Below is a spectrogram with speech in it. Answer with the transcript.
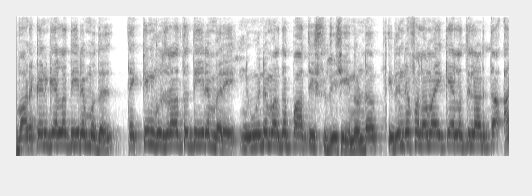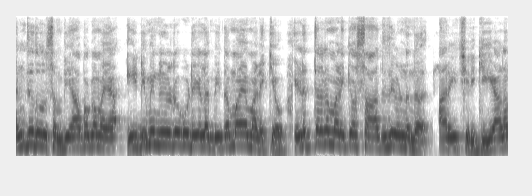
വടക്കൻ കേരള തീരം മുതൽ തെക്കൻ ഗുജറാത്ത് തീരം വരെ ന്യൂനമർദ്ദ പാത്തി സ്ഥിതി ചെയ്യുന്നുണ്ട്. ഇതിന്റെ ഫലമായി കേരളത്തിൽ അടുത്ത അഞ്ചു ദിവസം വ്യാപകമായ ഇടിമിന്നലോടുകൂടിയുള്ള മിതമായ മഴയ്ക്കോ ഇടത്തരം മഴയ്ക്കോ സാധ്യതയുണ്ടെന്ന് അറിയിച്ചിരിക്കുകയാണ്.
